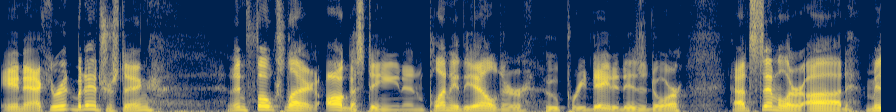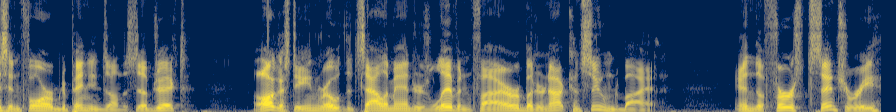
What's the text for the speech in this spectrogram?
Inaccurate, but interesting. Then folks like Augustine and Pliny the Elder, who predated Isidore, had similar odd, misinformed opinions on the subject. Augustine wrote that salamanders live in fire but are not consumed by it. In the first century,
